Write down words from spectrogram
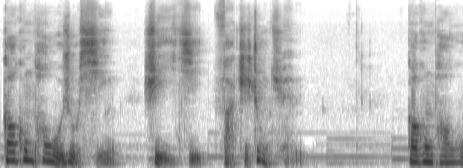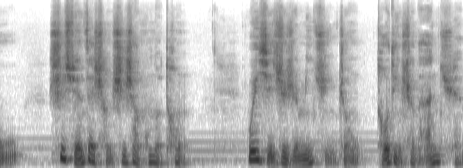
高空抛物入刑是一记法治重拳。高空抛物是悬在城市上空的痛，威胁着人民群众头顶上的安全。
